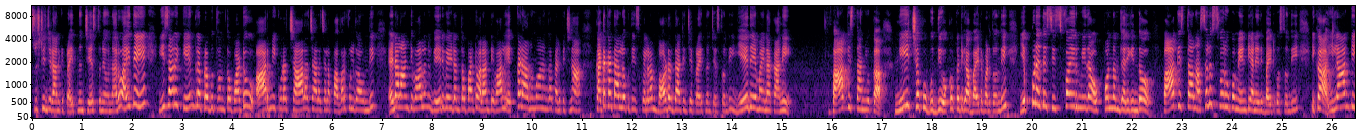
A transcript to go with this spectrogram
సృష్టించడానికి ప్రయత్నం చేస్తూనే ఉన్నారు. అయితే ఈసారి కేంద్ర ప్రభుత్వంతో పాటు ఆర్మీ కూడా చాలా చాలా చాలా పవర్ఫుల్గా ఉంది. అండ్ అలాంటి వాళ్ళని వేరువేయడంతో పాటు అలాంటి వాళ్ళు ఎక్కడ అనుమానంగా కనిపించినా కటకటాల్లోకి తీసుకువెళ్ళడం బార్డర్ దాటించే ప్రయత్నం చేస్తుంది. ఏదేమైనా కానీ పాకిస్తాన్ యొక్క నీచపు బుద్ధి ఒక్కొక్కటిగా బయటపడుతోంది. ఎప్పుడైతే సిస్ ఫైర్ మీద ఒప్పందం జరిగిందో పాకిస్తాన్ అసలు స్వరూపం ఏంటి అనేది బయటకు వస్తుంది ఇక ఇలాంటి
